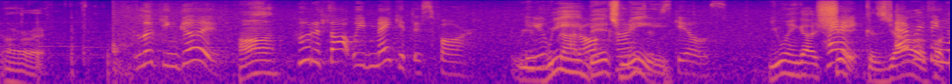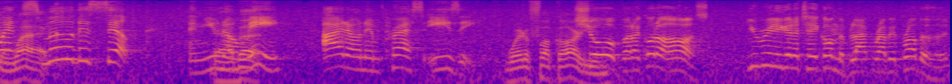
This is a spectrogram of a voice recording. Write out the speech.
Alright. Looking good. Huh? Who'd have thought we'd make it this far? We- You've we, got all bitch, kinds me. of skills. You ain't got Hey, shit, because y'all are everything fucking went whack. smooth as silk. And you Yeah, know bet. me, I don't impress easy. Where the fuck are you? Sure, but I gotta ask. You really gonna take on the Black Rabbit Brotherhood?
